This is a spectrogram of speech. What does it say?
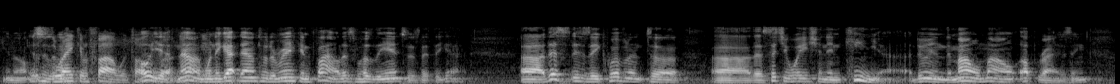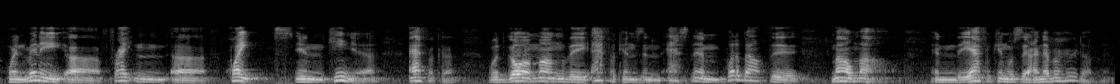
You know, this, is the rank and file we're talking about. Oh, yeah. About now, yeah. when they got down to the rank and file, this was the answers that they got. Uh, this is equivalent to uh, the situation in Kenya during the Mau Mau uprising when many uh, frightened uh, whites in Kenya, Africa, would go among the Africans and ask them, what about the Mau Mau? And the African would say, I never heard of them.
